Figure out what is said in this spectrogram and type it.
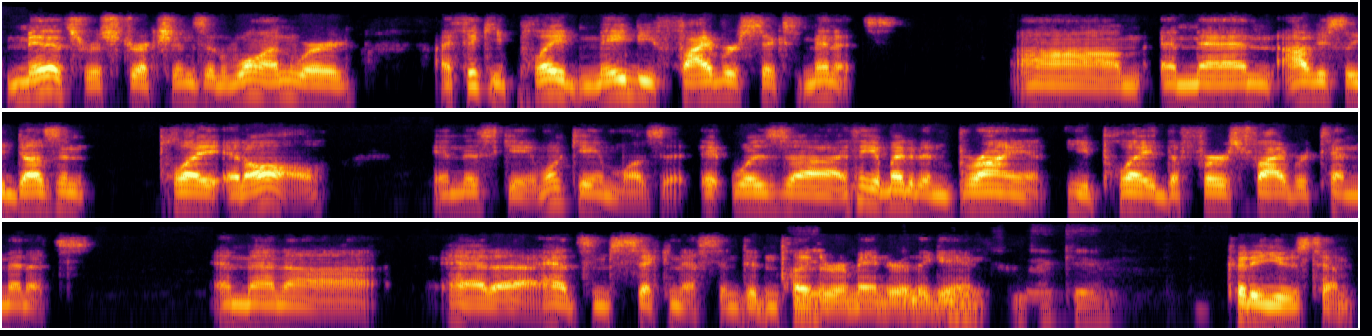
minutes restrictions, and one where I think he played maybe five or six minutes. Um, and then obviously doesn't play at all in this game. What game was it? It was, uh, I think it might have been Bryant. He played the first five or 10 minutes and then uh, had uh, had some sickness and didn't play the remainder of the game. game. Could have used him.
